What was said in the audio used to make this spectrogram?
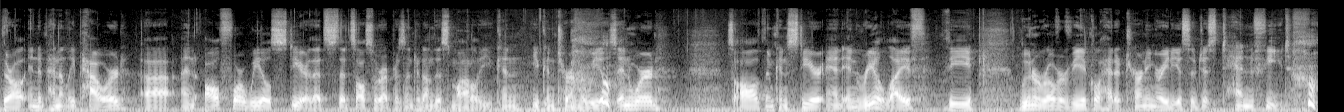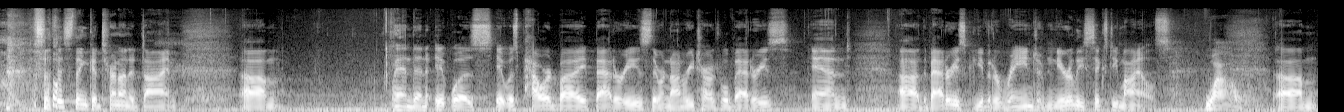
they're all independently powered, uh, and all four wheels steer. That's that's also represented on this model. You can you can turn the wheels inward, so all of them can steer. And in real life, the Lunar Rover vehicle had a turning radius of just 10 feet, so this thing could turn on a dime. Um, and then it was it was powered by batteries. They were non-rechargeable batteries and uh, the batteries could give it a range of nearly 60 miles. Wow. Um,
